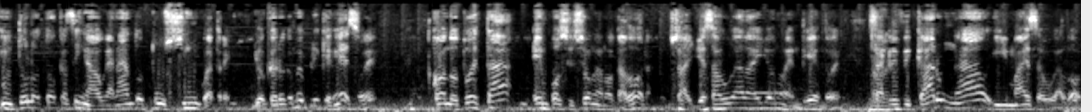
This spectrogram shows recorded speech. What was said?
y tú lo tocas sin out ganando tú 5 a 3. Yo quiero que me expliquen eso, ¿eh? Cuando tú estás en posición anotadora. O sea, yo esa jugada ahí yo no entiendo, ¿eh? Sacrificar un out y más ese jugador.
